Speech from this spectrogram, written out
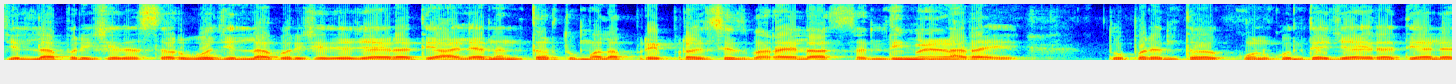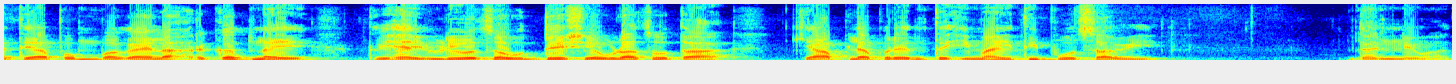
जिल्हा परिषद सर्व जिल्हा परिषदेच्या जाहिराती आल्यानंतर तुम्हाला प्रेफरन्सेस भरायला संधी मिळणार आहे. तोपर्यंत कोणकोणत्या जाहिराती आल्या ते आपण बघायला हरकत नाही. तर ह्या व्हिडिओचा उद्देश एवढाच होता की आपल्यापर्यंत ही माहिती पोचावी धन्यवाद.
